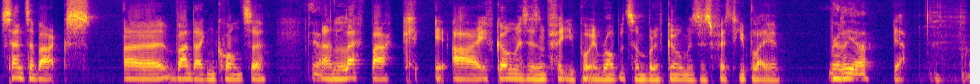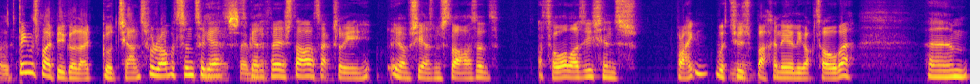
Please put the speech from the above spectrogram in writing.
Centre backs, uh, Van Dijk and Quansah, Yeah. and left back. i I, if Gomez isn't fit, you put in Robertson. But if Gomez is fit, you play him. Really, yeah. Yeah, I think this might be a good a good chance for Robertson to Yeah, get to same get a here. first start. Actually, he obviously hasn't started at all, has he, since Brighton, which was back in early October. Um,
